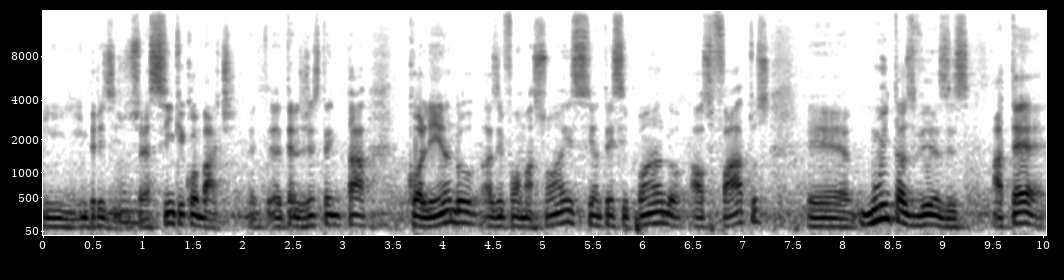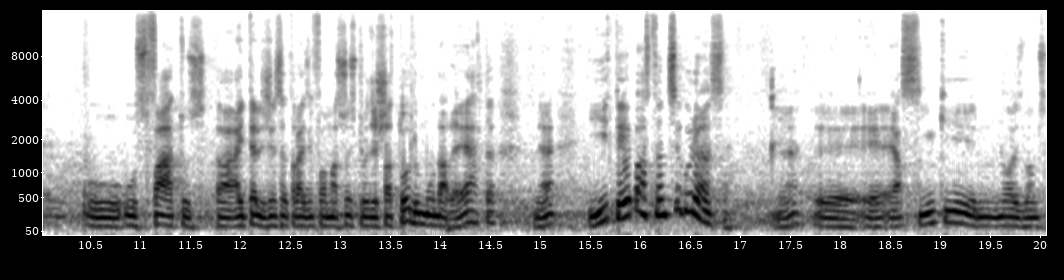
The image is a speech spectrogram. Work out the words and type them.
em, em presídios. É assim que combate. A inteligência tem que estar colhendo as informações, se antecipando aos fatos. É, muitas vezes, até o, os fatos, a inteligência traz informações para deixar todo mundo alerta né? e ter bastante segurança. Né? É, é, é, assim que nós vamos.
